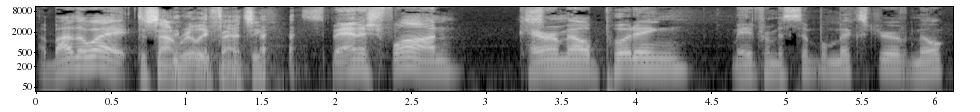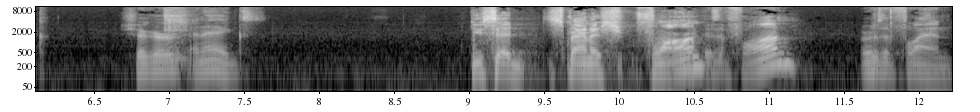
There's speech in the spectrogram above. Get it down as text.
Uh, by the way, To sound really fancy. Spanish flan, caramel pudding made from a simple mixture of milk, sugar, and eggs. You said Spanish flan. Is it flan or is it flan?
